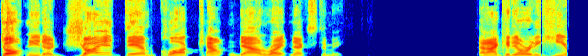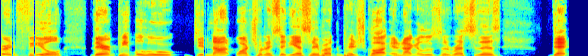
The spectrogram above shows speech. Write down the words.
don't need a giant damn clock counting down right next to me. And I can already hear and feel there are people who did not watch what I said yesterday about the pitch clock and are not going to listen to the rest of this that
